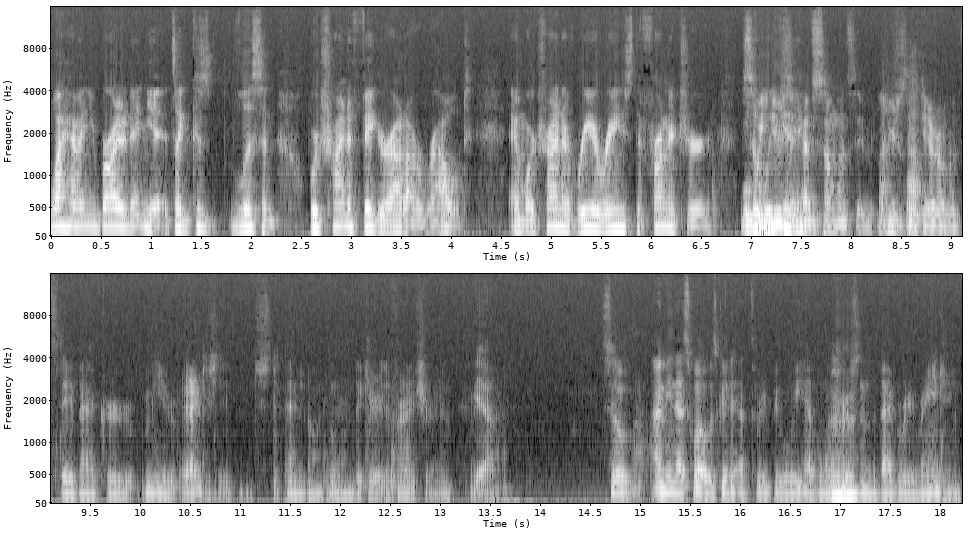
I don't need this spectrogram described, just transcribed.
why haven't you brought it in yet? It's like, because, listen, we're trying to figure out our route. and we're trying to rearrange the furniture Well, so we, we, usually can have someone stay. Usually Daryl would stay back, or me, or actually it just depended on who wanted to carry the furniture in. yeah So I mean, that's why it was good to have three people. We have one Mhm. person in the back rearranging,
